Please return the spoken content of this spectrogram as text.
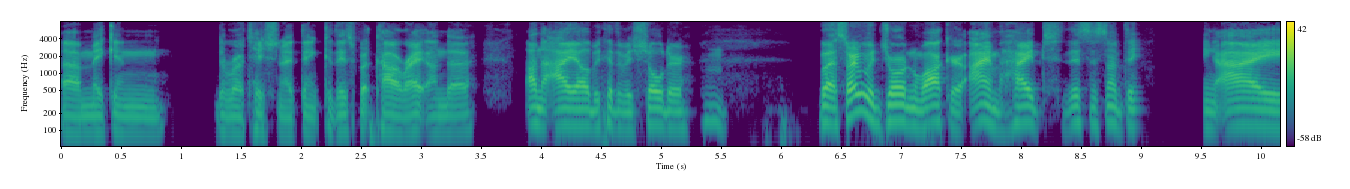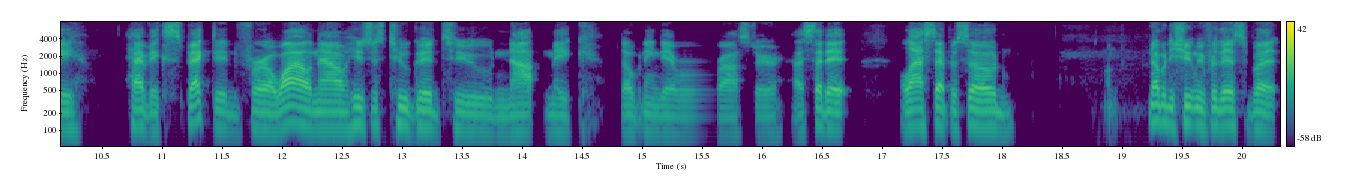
uh, making the rotation. I think because they put Kyle Wright on the on the IL because of his shoulder. Hmm. But starting with Jordan Walker, I'm hyped. This is something I have expected for a while now. He's just too good to not make the opening day roster. I said it last episode. Nobody shoot me for this, but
